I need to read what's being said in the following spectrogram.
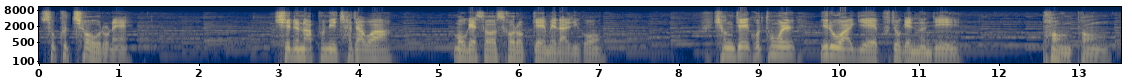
솟구쳐 오르네. 시른 아픔이 찾아와 목에서 서럽게 매달리고 형제의 고통을 이루하기에 부족했는지 펑펑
